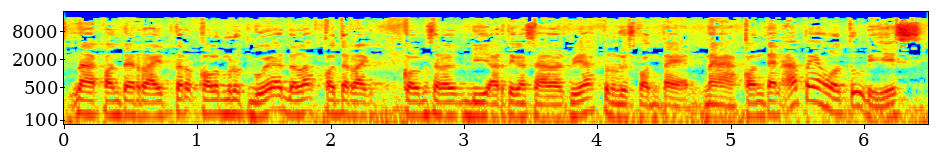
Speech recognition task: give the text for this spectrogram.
Nah, content writer kalau menurut gue adalah content writer kalau misalnya diartikan secara harfiah penulis konten. Nah, konten apa yang lo tulis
